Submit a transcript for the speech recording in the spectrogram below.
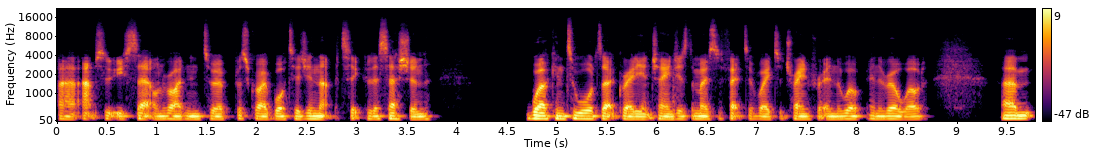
uh, absolutely set on riding into a prescribed wattage in that particular session working towards that gradient change is the most effective way to train for it in the world in the real world um,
